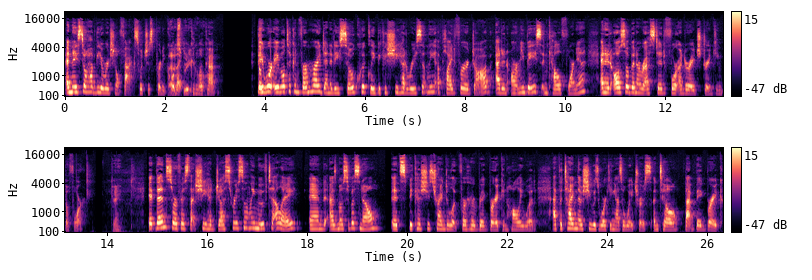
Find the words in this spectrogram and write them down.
And they still have the original fax, which is pretty cool That that, you can cool. look up. They were able to confirm her identity so quickly because she had recently applied for a job at an army base in California and had also been arrested for underage drinking before. Okay. It then surfaced that she had just recently moved to LA, and as most of us know, it's because she's trying to look for her big break in Hollywood. At the time, though, she was working as a waitress until that big break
